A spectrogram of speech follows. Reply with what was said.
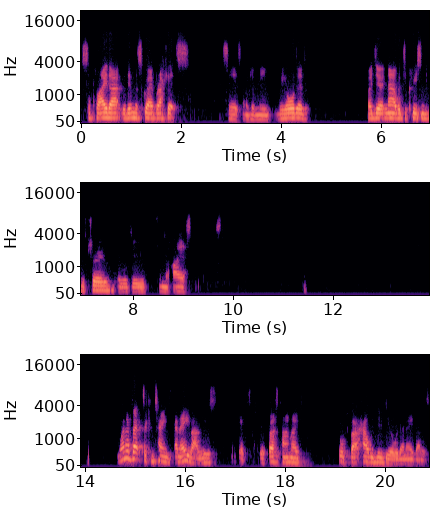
supply that within the square brackets, see it's going to give me reordered. If I do it now with decreasing to true, it will do from the highest. When a vector contains NA values, it's the first time I talked about how we do deal with NA values.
